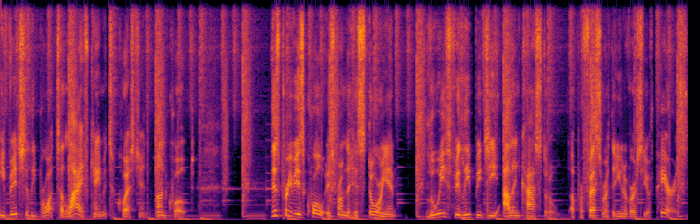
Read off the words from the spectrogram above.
eventually brought to life came into question. Unquote. This previous quote is from the historian Luis Felipe de Alencastro, a professor at the University of Paris.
